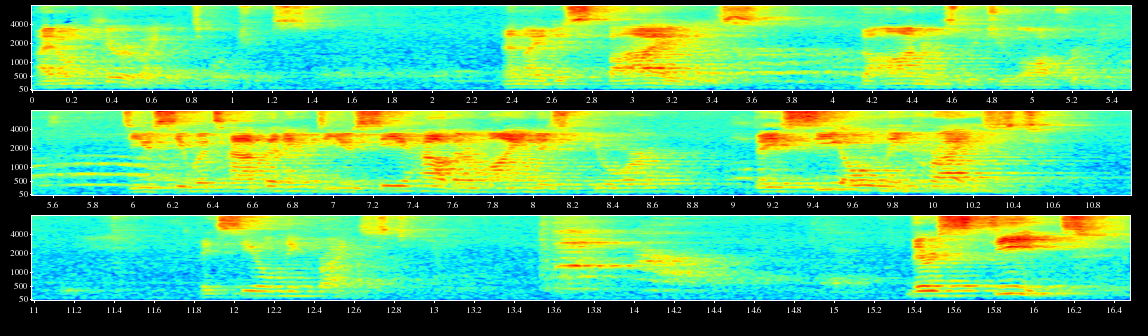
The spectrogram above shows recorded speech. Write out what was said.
I don't care about your tortures. And I despise the honors which you offer me. Do you see what's happening? Do you see how their mind is pure? They see only Christ. They see only Christ. They're steeped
